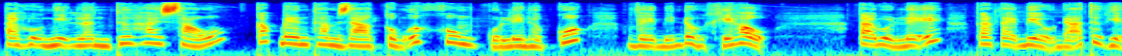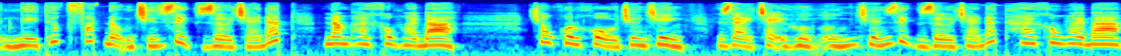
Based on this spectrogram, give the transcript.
tại hội nghị lần thứ 26 các bên tham gia Công ước khung của Liên Hợp Quốc về biến đổi khí hậu. Tại buổi lễ, các đại biểu đã thực hiện nghi thức phát động chiến dịch giờ trái đất năm 2023. Trong khuôn khổ chương trình, giải chạy hưởng ứng chiến dịch giờ trái đất 2023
